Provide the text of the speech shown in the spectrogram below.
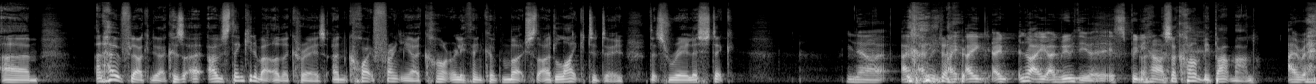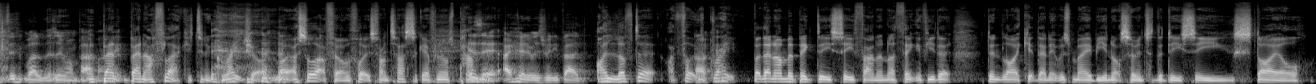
Um, and hopefully I can do that because I, I was thinking about other careers, and quite frankly, I can't really think of much that I'd like to do that's realistic. No, I, I mean, I, I, I, no, I agree with you. It's really hard. So I can't be Batman. I read. Well, there's only one Batman. Ben, ben Affleck, he's doing a great job. Like I saw that film, I thought it was fantastic. Everyone else panned Is it? I heard it was really bad. I loved it. I thought it was Okay. great. But then I'm a big DC fan, and I think if you don't, didn't like it, then it was maybe you're not so into the DC style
